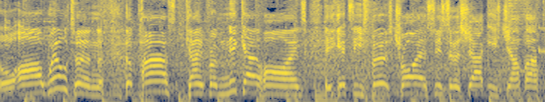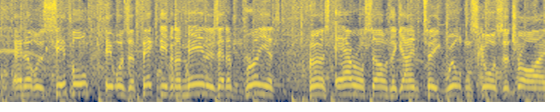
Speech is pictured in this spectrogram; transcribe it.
Oh, oh, Wilton. The pass came from Nicho Hynes. He gets his first try assist to the Sharkies jumper. And it was simple. It was effective. And a man who's had a brilliant first hour or so of the game, Teig Wilton scores the try.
